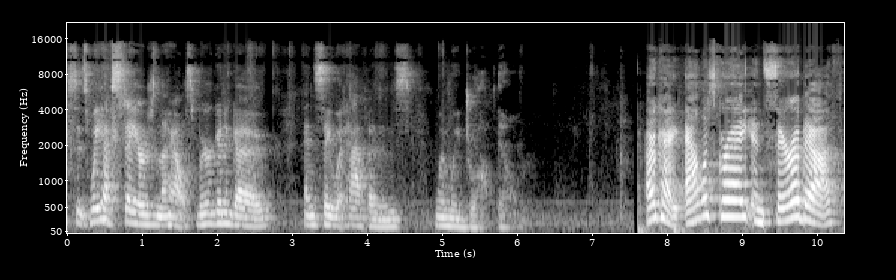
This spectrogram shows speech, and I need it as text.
since we have stairs in the house, we're going to go and see what happens when we drop them. Okay, Alice Gray and Sarah Beth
